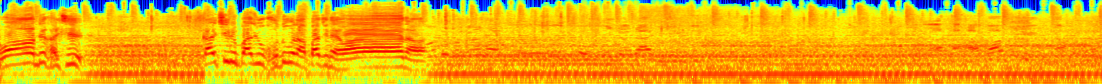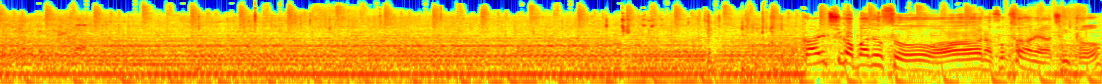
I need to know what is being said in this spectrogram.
와, 내 깔치. 깔치는 빠지고 고등어는 안 빠지네. 와, 나. 깔치가 빠졌어. 아, 나 속상하네, 아침부터.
